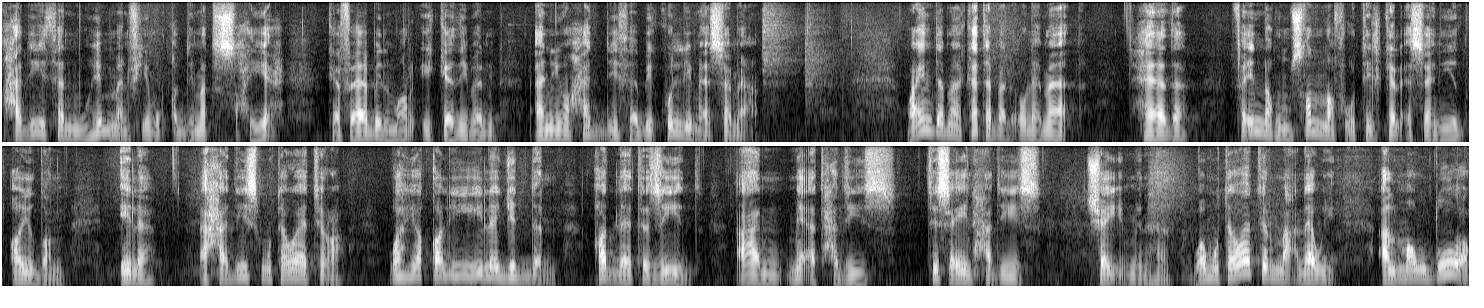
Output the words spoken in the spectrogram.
حديثا مهما في مقدمة الصحيح كفى بالمرء كذبا أن يحدث بكل ما سمع. وعندما كتب العلماء هذا فإنهم صنفوا تلك الأسانيد أيضا إلى أحاديث متواترة وهي قليلة جدا قد لا تزيد عن مئة حديث تسعين حديث شيء من هذا. ومتواتر معنوي الموضوع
